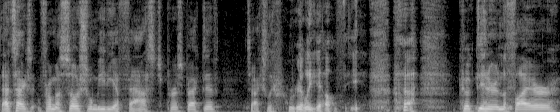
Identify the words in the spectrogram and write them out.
That's actually from a social media fast perspective. It's actually really healthy. cook dinner in the fire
